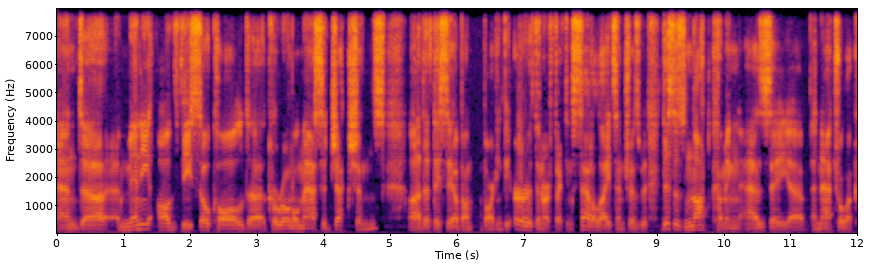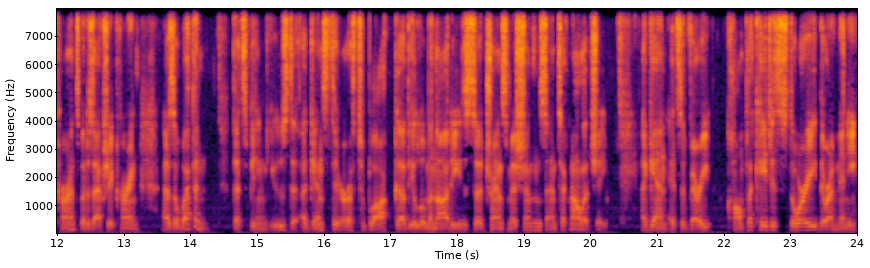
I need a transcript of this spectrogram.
and uh, many of the so-called uh, coronal mass ejections uh, that they say are bombarding the Earth and are affecting satellites and transmit. This is not coming as a, uh, a natural occurrence, but is actually occurring as a weapon that's being used against the Earth to block uh, the Illuminati's uh, transmissions and technology. Again, it's a very complicated story. There are many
